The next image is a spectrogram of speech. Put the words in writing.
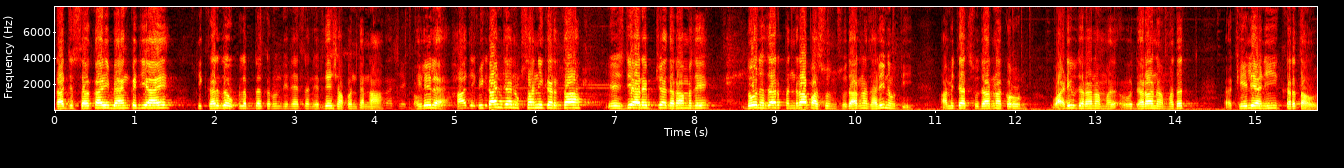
राज्य सहकारी बँक जी आहे ती कर्ज उपलब्ध करून देण्याचा निर्देश आपण त्यांना दिलेला आहे. हा पिकांच्या नुकसानीकरता एच डी आर एफच्या दरामध्ये दोन हजार पंधरा पासून सुधारणा झाली नव्हती. आम्ही त्यात सुधारणा करून वाढीव दरानं म- दरानं मदत केली आणि करत आहोत.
